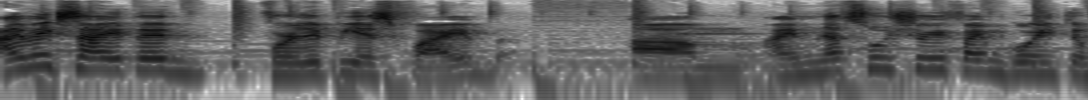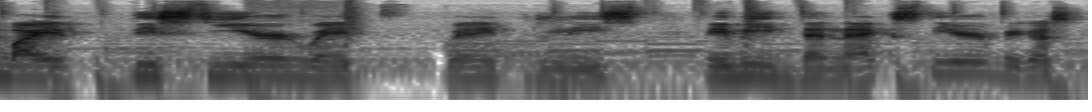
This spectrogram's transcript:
I'm excited for the PS5 um I'm not so sure if I'm going to buy it this year when it when it released. Maybe the next year because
